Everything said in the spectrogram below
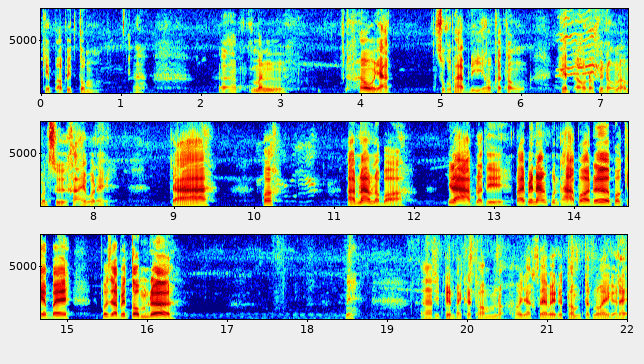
เก็บเอาไปต้มอ่าเออมันเฮาอยากสุขภาพดีเฮาก็ต้องเฮ็ดเอาเนาะพี่น้องเนาะมันซื้อขายบ่ได้จ้าพ่ออาบน้ำละบ่ นี่ละอาบละทีไปไปนั่งคุณถาพ่อเด้อพ่อเก็บไปพ่อจะไปต้มเด้อนี่อ่าสิเป็นใบกระท่อมเนาะเขาอยากใส่ใบกระท่อมจักหน่อยก็ได้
